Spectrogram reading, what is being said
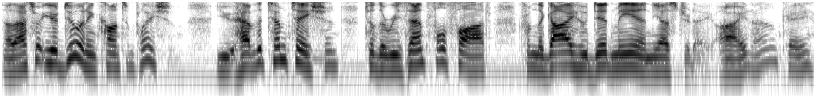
now that's what you're doing in contemplation. You have the temptation to the resentful thought from the guy who did me in yesterday. All right, okay.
